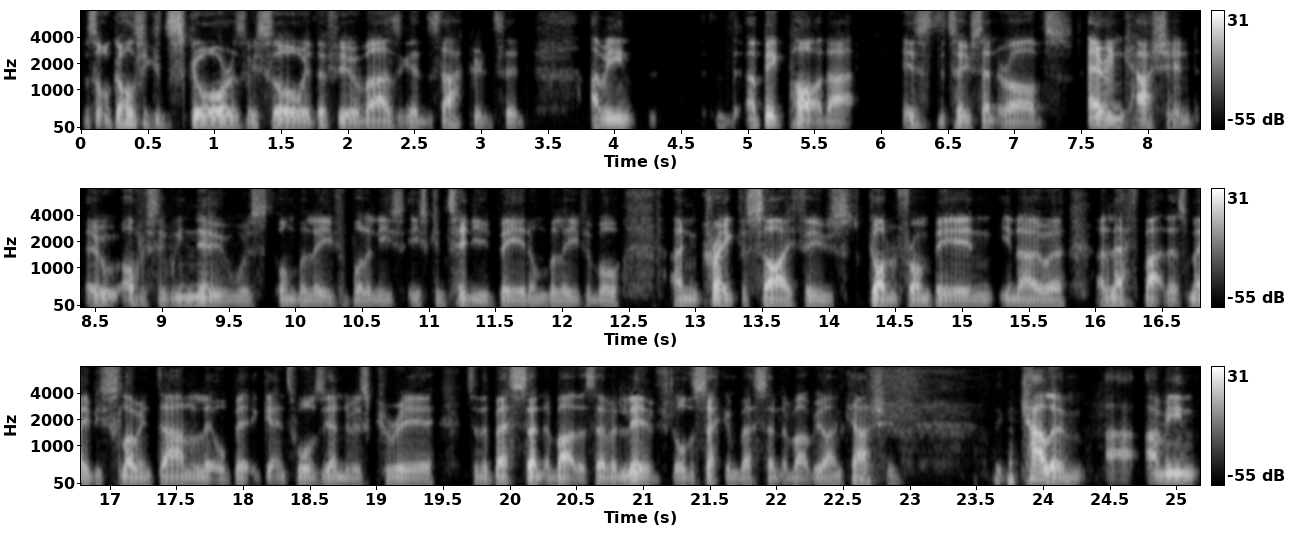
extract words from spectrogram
the sort of goals you can score, as we saw with a few of ours against Accrington. I mean, a big part of that is the two centre halves. Eiran Cashin, who obviously we knew was unbelievable, and he's he's continued being unbelievable. And Craig Forsyth, who's gone from being you know a, a, left back that's maybe slowing down a little bit, getting towards the end of his career, to the best centre back that's ever lived, or the second best centre back behind Cashin. Callum, I mean,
